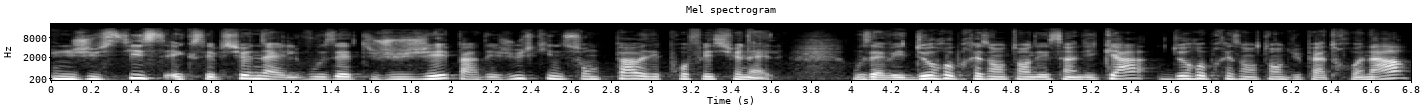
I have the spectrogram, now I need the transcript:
une justice exceptionnelle. Vous êtes jugé par des juges qui ne sont pas des professionnels. Vous avez deux représentants des syndicats, deux représentants du patronat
